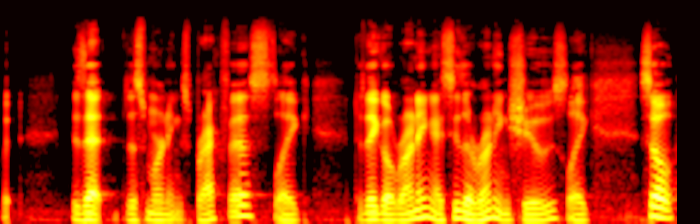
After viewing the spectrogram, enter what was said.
What, is that this morning's breakfast? Like, did they go running? I see the running shoes. Like, so."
